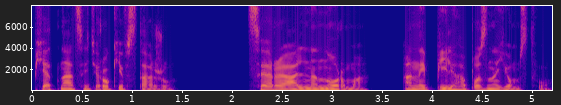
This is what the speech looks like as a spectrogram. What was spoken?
15 років стажу. Це реальна норма, а не пільга по знайомству.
